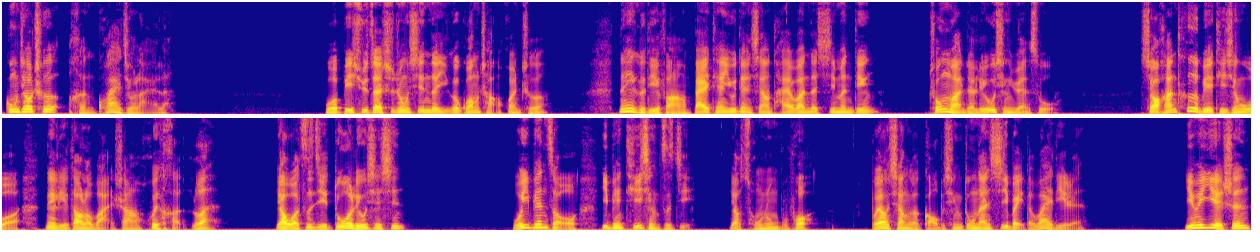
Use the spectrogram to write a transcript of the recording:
公交车很快就来了。我必须在市中心的一个广场换车，那个地方白天有点像台湾的西门町，充满着流行元素。小韩特别提醒我，那里到了晚上会很乱，要我自己多留些心。我一边走一边提醒自己要从容不迫，不要像个搞不清东南西北的外地人。因为夜深，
